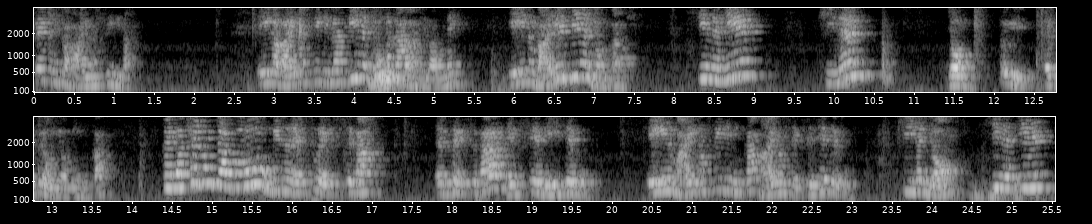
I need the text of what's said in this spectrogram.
빼주니까 마이너스 1이다. A가 마이너스 1이면 B는 0이다 라는 게 나오네. A는 마일, B는 0까지. C는 1, D는 0. 저기 f0이 0이니까. 그래서 최종적으로 우리는 fx가 fx가 x의 4제곱 a는 마이너스 1이니까 마이너스 x의 세제곱 b는 0, c는 1,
